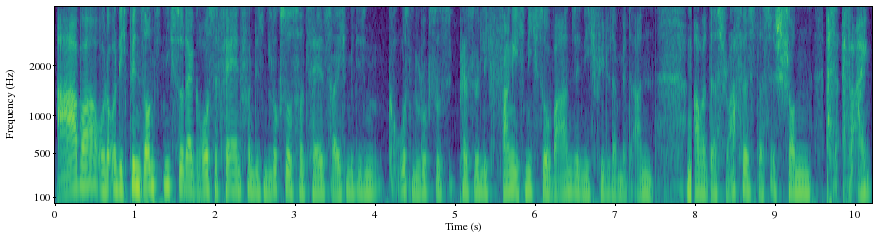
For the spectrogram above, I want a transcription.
aber, und, und ich bin sonst nicht so der große Fan von diesen Luxushotels, weil ich mit diesem großen Luxus persönlich fange ich nicht so wahnsinnig viel damit an. Aber das Ruffles, das ist schon also einfach ein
